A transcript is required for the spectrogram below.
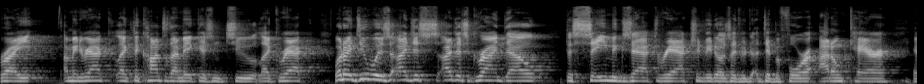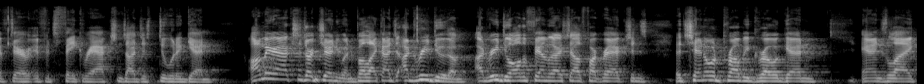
right? I mean, React like the content I make isn't too like React. What I do is I just I just grind out the same exact reaction videos I did before. I don't care if they're if it's fake reactions. I just do it again. All my reactions are genuine, but like I'd, I'd redo them. I'd redo all the Family Guy South Park reactions. The channel would probably grow again, and like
